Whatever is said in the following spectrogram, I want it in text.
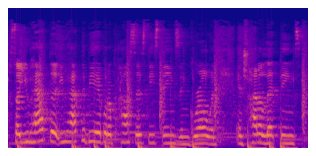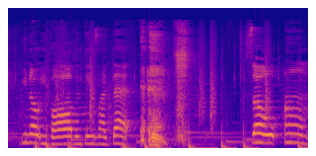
So you have to you have to be able to process these things and grow and and try to let things, you know, evolve and things like that. so, um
